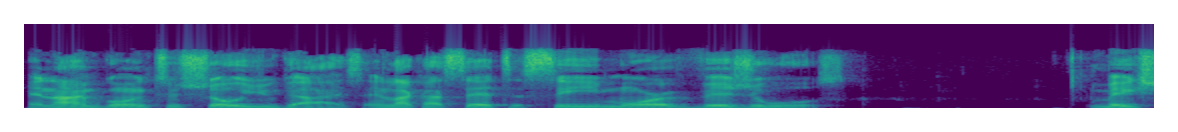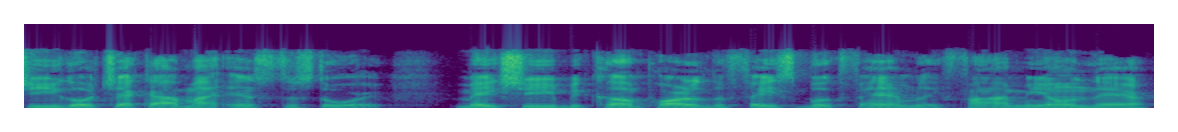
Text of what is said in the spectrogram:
and I'm going to show you guys. And like I said, to see more visuals, make sure you go check out my Insta story. Make sure you become part of the Facebook family. Find me on there,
